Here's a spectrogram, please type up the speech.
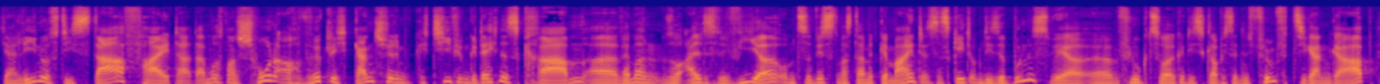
Ja, Linus, die Starfighter, da muss man schon auch wirklich ganz schön tief im Gedächtnis graben, äh, wenn man so alt ist wie wir, um zu wissen, was damit gemeint ist. Es geht um diese Bundeswehrflugzeuge, äh, die es, glaube ich, seit den 50ern gab.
